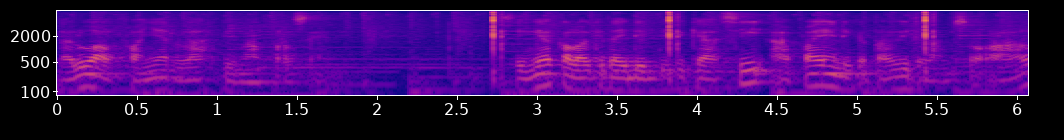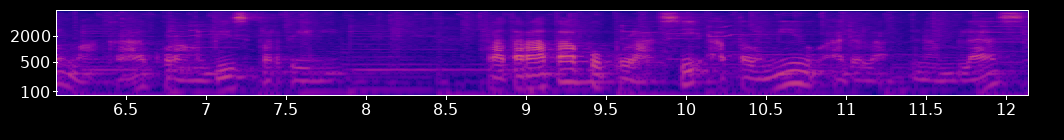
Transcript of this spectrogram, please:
lalu alfanya adalah 5% sehingga kalau kita identifikasi apa yang diketahui dalam soal, maka kurang lebih seperti ini. Rata-rata populasi atau mu adalah 16.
